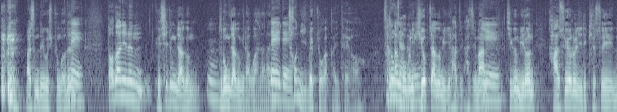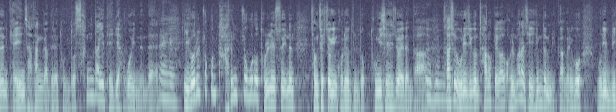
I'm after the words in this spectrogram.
말씀드리고 싶은 거는 네. 떠다니는 그 시중 자금, 음. 부동 자금이라고 하잖아요. 네, 네. 1,200조 가까이 돼요. 상당 부분이 기업 자금이긴 하지만 예. 지금 이런 가수요를 일으킬 수 있는 개인 자산가들의 돈도 상당히 대기하고 있는데 네. 이거를 조금 다른 쪽으로 돌릴 수 있는 정책적인 고려들도 동시에 해줘야 된다. 음흠. 사실 우리 지금 산업계가 얼마나 지금 힘듭니까? 그리고 우리 미,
